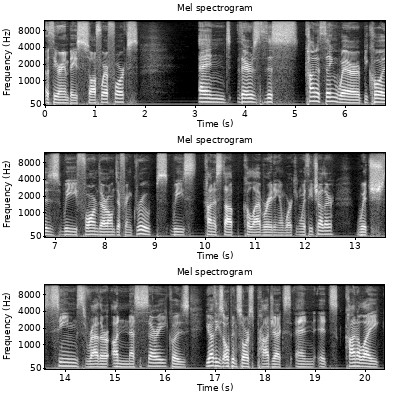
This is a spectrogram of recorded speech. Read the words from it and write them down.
Ethereum based software forks. And there's this kind of thing where because we formed our own different groups, we kind of stop collaborating and working with each other, which seems rather unnecessary because you have these open source projects and it's kind of like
